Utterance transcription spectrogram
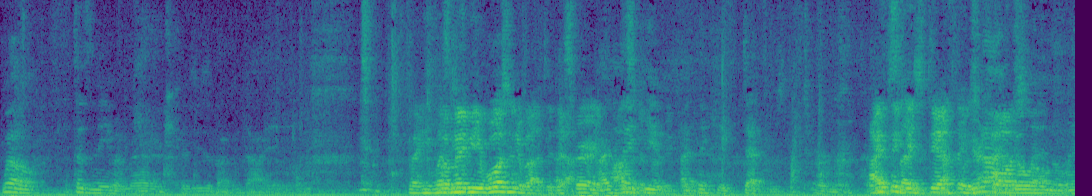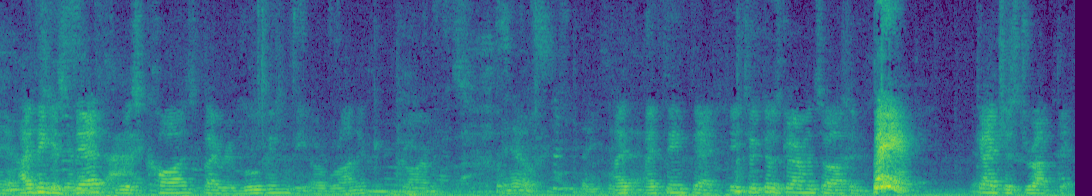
Well, it doesn't even matter because he's about to die anyway. But he Well, wasn't. maybe he wasn't about to That's die. very I think he, of. I think his death was determined. I think his death was You're not going in the caused. land. I think You're his gonna death die. was caused by removing the Aaronic garments. I know that you think I, that. I think that they took those garments off and BAM! Guy just dropped dead.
